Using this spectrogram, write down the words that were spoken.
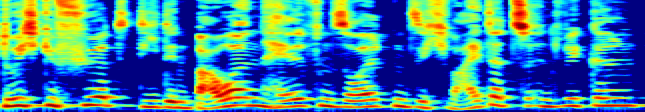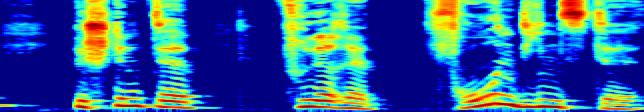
durchgeführt, die den Bauern helfen sollten, sich weiterzuentwickeln, bestimmte frühere Frondienste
